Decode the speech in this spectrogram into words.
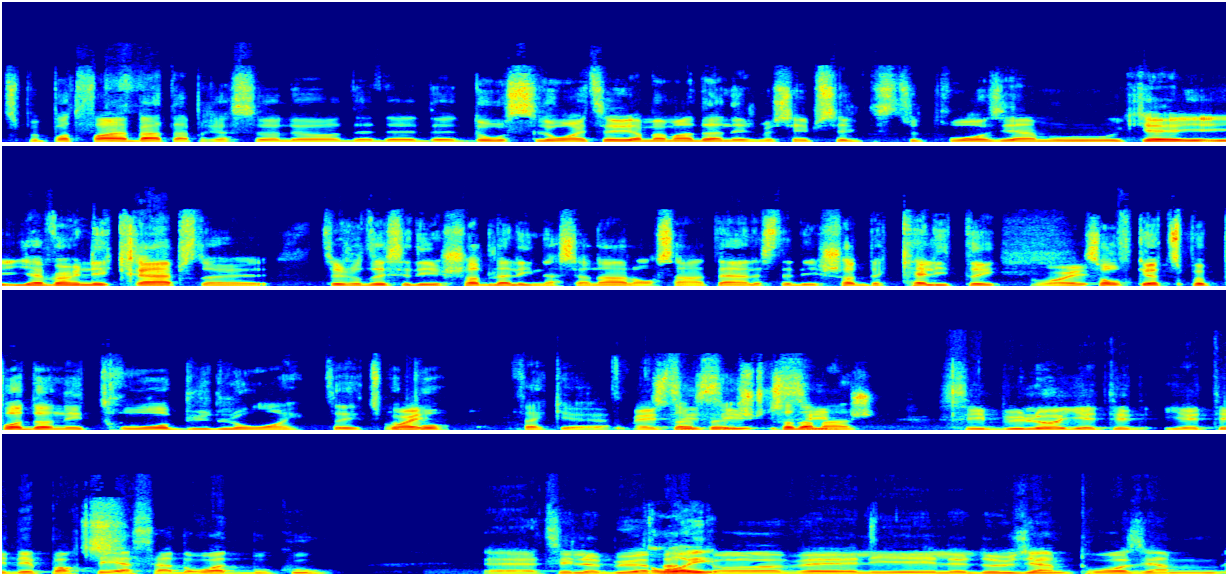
tu- peux pas te faire battre après ça, là, de, de, de- d'aussi loin. Tu sais, à un moment donné, je me souviens plus si c'est le- troisième ou qu'il y avait un écran, puis c'est un, tu sais, je veux dire, c'est des shots de la Ligue nationale, on s'entend, c'était des shots de qualité. Oui. Sauf que tu peux pas donner trois buts de loin. Tu sais, tu peux pas. Fait que euh, Mais c'est un peu, c'est- je trouve ça dommage. Ces buts-là, il, a été- il a été déporté à sa droite beaucoup. Euh, le but à Oui. Barkov, euh, les- le deuxième, troisième,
